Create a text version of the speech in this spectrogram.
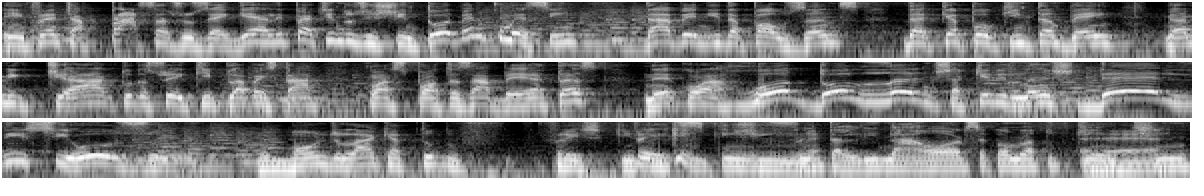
em frente à Praça José Guerra, ali pertinho dos extintores, bem no comecinho da Avenida Pausantes. Daqui a pouquinho também, meu amigo Tiago, toda a sua equipe lá vai estar com as portas abertas, né? Com a Rodolanche, aquele lanche delicioso. O bom de lá é que é tudo fresquinho, fresquinho, quentinho, frita né? ali na hora, você come lá tudo quentinho.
